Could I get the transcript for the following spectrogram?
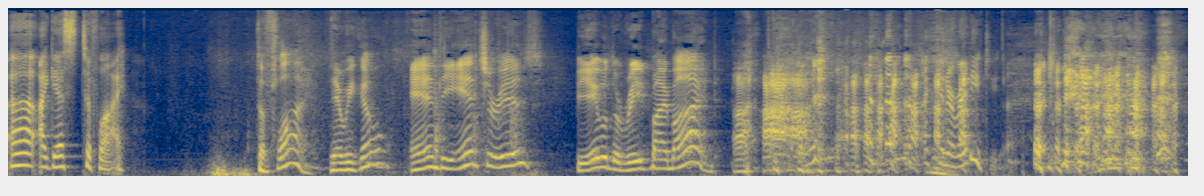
Uh, I guess to fly. To fly. There we go. And the answer is be able to read my mind. I can already do that.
